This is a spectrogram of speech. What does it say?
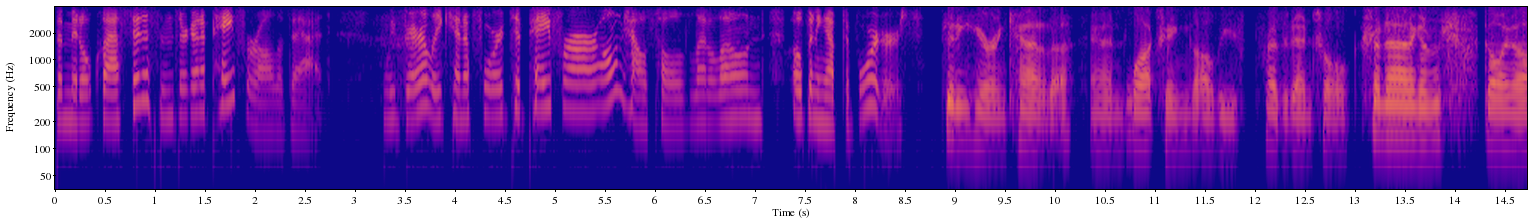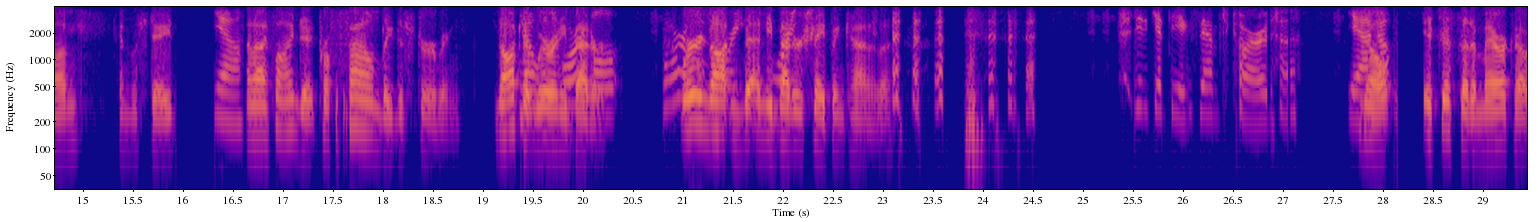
The middle class citizens are going to pay for all of that. We barely can afford to pay for our own household, let alone opening up the borders. Sitting here in Canada and watching all these presidential shenanigans going on in the States, Yeah. and I find it profoundly disturbing. Not that No, we're any better. horrible- horrible We're not in any better shape in Canada. Did get the exempt card, huh? Yeah. no, it's just that America,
